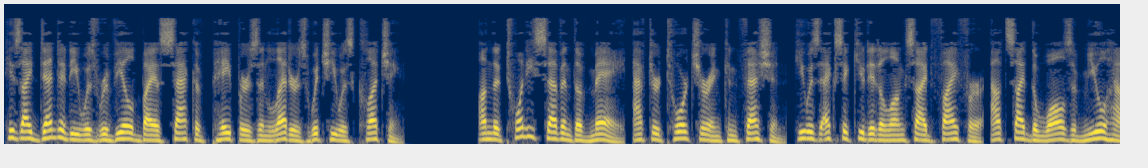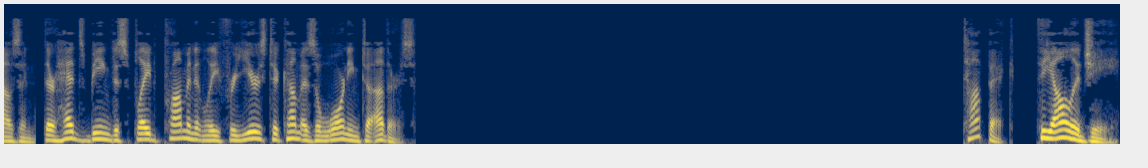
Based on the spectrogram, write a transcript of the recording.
His identity was revealed by a sack of papers and letters which he was clutching. On 27 May, after torture and confession, he was executed alongside Pfeiffer, outside the walls of Mühlhausen, their heads being displayed prominently for years to come as a warning to others. Theology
